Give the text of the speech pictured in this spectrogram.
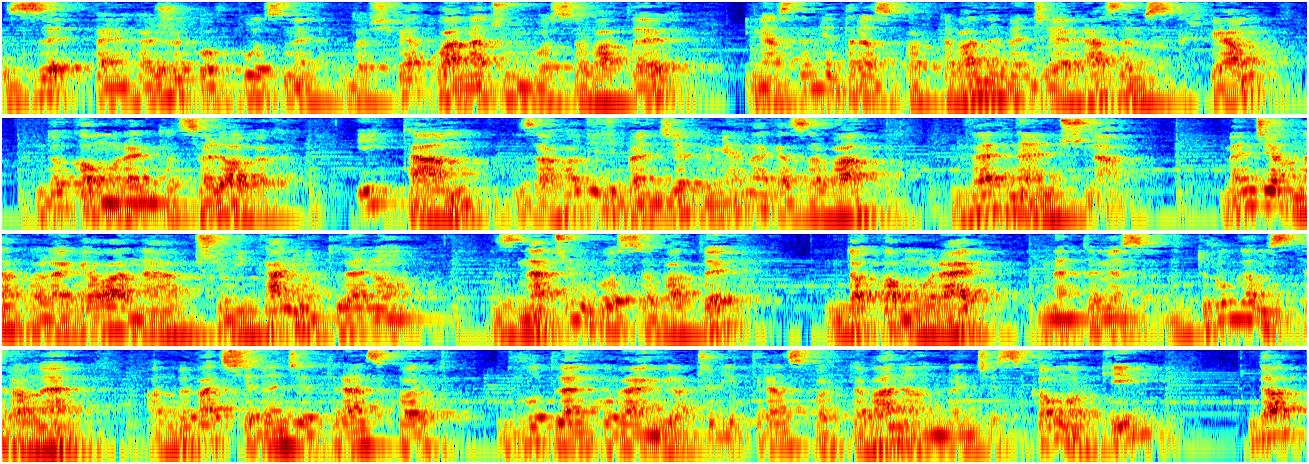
z pęcherzyków płucnych do światła naczyń włosowatych i następnie transportowany będzie razem z krwią do komórek docelowych. I tam zachodzić będzie wymiana gazowa wewnętrzna. Będzie ona polegała na przenikaniu tlenu z naczyń włosowatych do komórek, natomiast w drugą stronę odbywać się będzie transport dwutlenku węgla, czyli transportowany on będzie z komórki do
